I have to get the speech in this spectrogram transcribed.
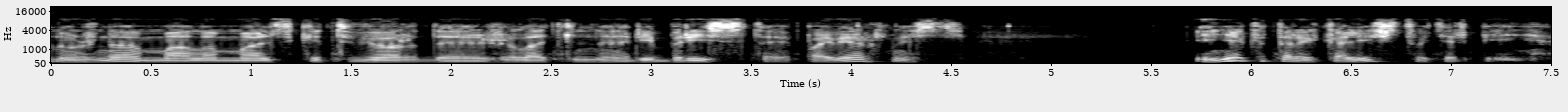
Нужна маломальски твердая, желательно ребристая поверхность и некоторое количество терпения.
